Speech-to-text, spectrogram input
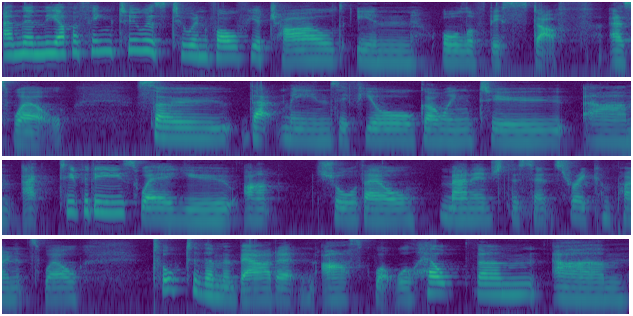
and then the other thing too is to involve your child in all of this stuff as well. So that means if you're going to um, activities where you aren't sure they'll manage the sensory components well, talk to them about it and ask what will help them um,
